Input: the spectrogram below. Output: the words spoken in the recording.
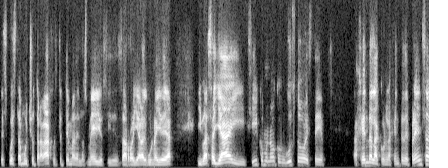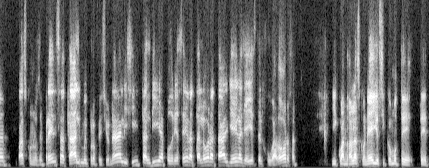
les cuesta mucho trabajo este tema de los medios y desarrollar alguna idea. Y vas allá y sí, cómo no, con gusto, este, agéndala con la gente de prensa, vas con los de prensa, tal, muy profesional, y sí, tal día podría ser, a tal hora, tal, llegas y ahí está el jugador, o sea, y cuando hablas con ellos y cómo te, te,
